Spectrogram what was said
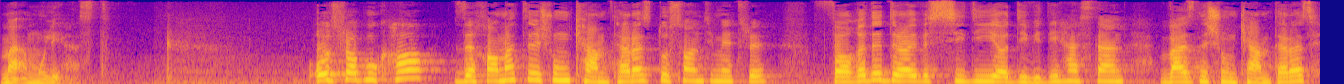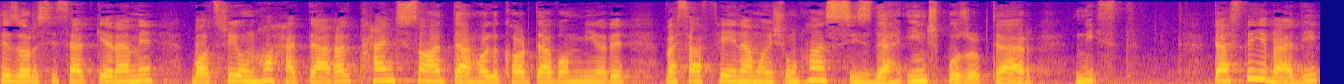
معمولی هست. اولترا بوک ها زخامتشون کمتر از دو سانتی متره فاقد درایو سی دی یا دیویدی هستند. وزنشون کمتر از 1300 گرمه. باتری اونها حداقل 5 ساعت در حال کار دوام میاره و صفحه نمایش اونها از 13 اینچ بزرگتر نیست. دسته بعدی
